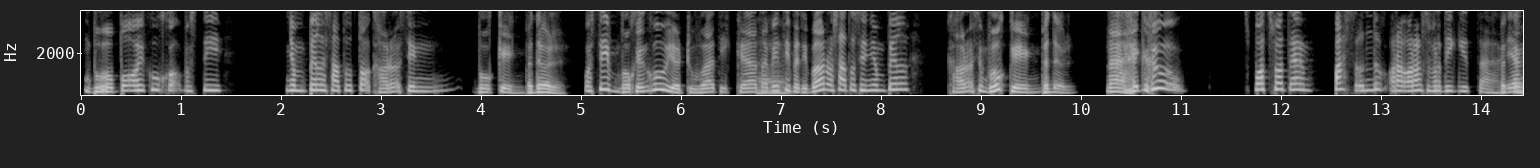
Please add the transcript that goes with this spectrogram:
bopo iku kok mesti nyempil satu tok ono sing booking. Betul. Mesti bookingku ya dua tiga, tapi Ah. tiba-tiba ono satu sing nyempil ono sing booking. Betul. Nah itu spot-spot yang pas untuk orang-orang seperti kita Betul. yang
